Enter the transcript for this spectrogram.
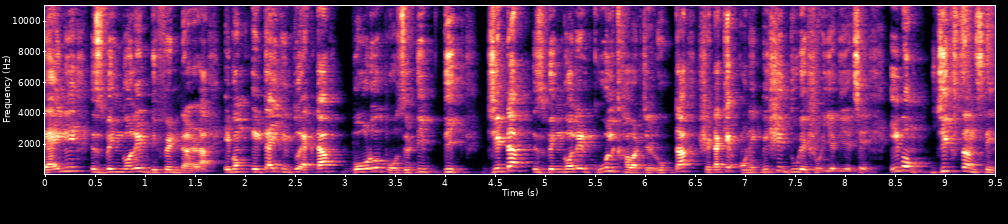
দেয়নি ইস্ট বেঙ্গলের ডিফেন্ডাররা এবং এটাই কিন্তু একটা বড় পজিটিভ দিক, যেটা ইস্ট বেঙ্গলের গোল খাওয়ার যে রোগটা সেটাকে অনেক বেশি দূরে সরিয়ে দিয়েছে। এবং জিকসান সিং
